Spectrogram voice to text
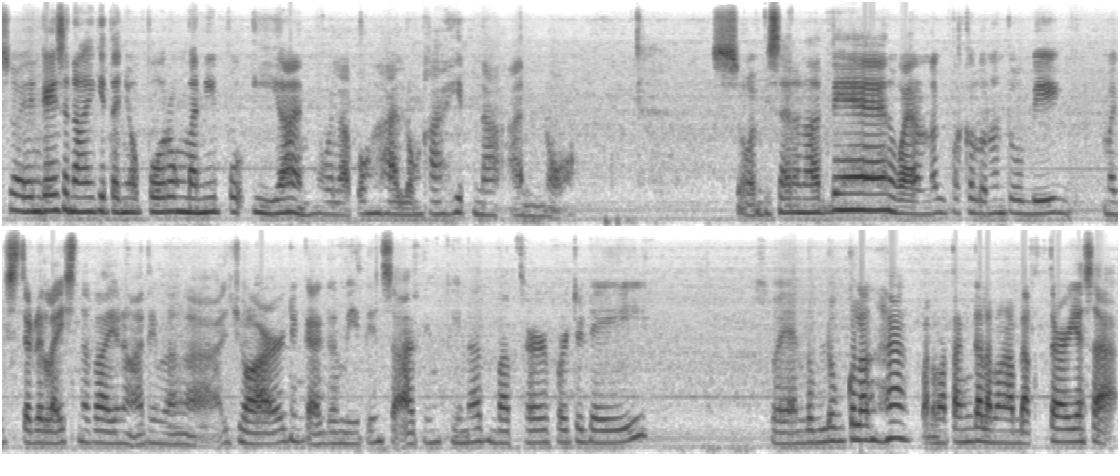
So, ayan guys, na nakikita nyo, purong mani po iyan. Wala pong halong kahit na ano. So, umpisa na natin. While nagpakulo ng tubig, mag-sterilize na tayo ng ating mga jar na gagamitin sa ating peanut butter for today. So, ayan, lublob ko lang ha, para matanggal ang mga bacteria sa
